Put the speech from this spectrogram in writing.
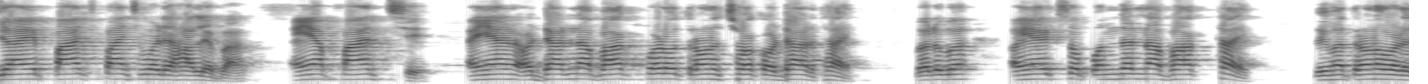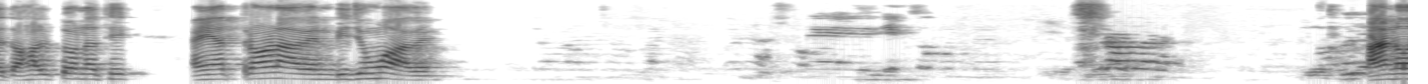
જો અહીં પાંચ પાંચ વડે હાલે ભાગ. અહીંયા પાંચ છે. અહીંયા અઢાર ના ભાગ પડો, ત્રણ છક અઢાર થાય. બરોબર? અહીંયા એકસો પંદર ના ભાગ થાય. તો એમાં ત્રણ વડે તો હાલતો નથી. અહીંયા ત્રણ આવે ને બીજું શું આવે? આનો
